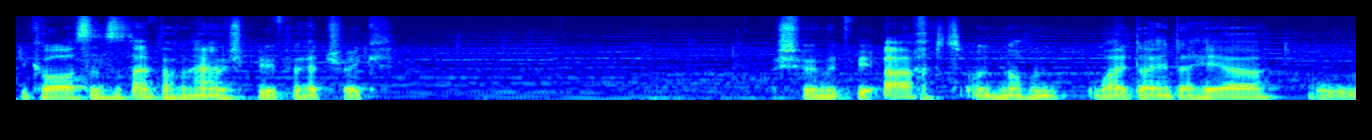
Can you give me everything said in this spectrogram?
Because es ist einfach ein Heimspiel für Hattrick. Schön mit W8 und noch ein Wild Die hinterher. Oh.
